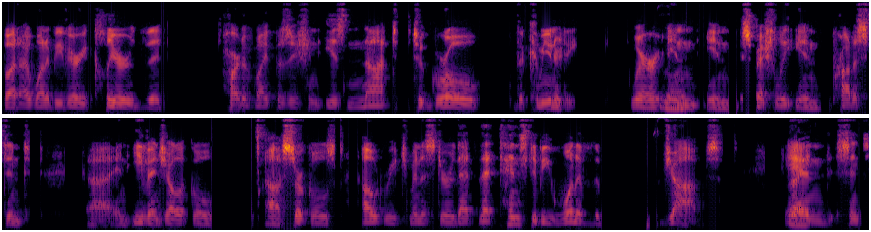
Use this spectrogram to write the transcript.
but I want to be very clear that part of my position is not to grow the community, where in, in especially in Protestant uh, and evangelical uh, circles, outreach minister that that tends to be one of the jobs. Right. And since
